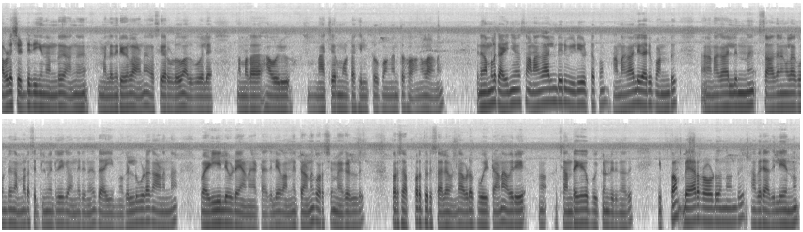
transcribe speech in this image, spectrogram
അവിടെ ഷെഡിരിക്കുന്നുണ്ട് അങ്ങ് മലനിരകളാണ്. അഗസ്യാർ വിടവും അതുപോലെ നമ്മുടെ ആ ഒരു നാച്ചേർമോട്ട ഹിൽ ടോപ്പ് അങ്ങനത്തെ ഭാഗങ്ങളാണ്. പിന്നെ നമ്മൾ കഴിഞ്ഞ ദിവസം അണകാലിന്റെ ഒരു വീഡിയോ ഇട്ടപ്പം അണകാലുകാർ പണ്ട് അണകാലിൽ നിന്ന് സാധനങ്ങളെ കൊണ്ട് നമ്മുടെ സെറ്റിൽമെന്റിലേക്ക് വന്നിരുന്നത്. ഇതായി മുകളിലൂടെ കാണുന്ന വഴിയിലൂടെയാണ് കേട്ടോ. അതിലേ വന്നിട്ടാണ് കുറച്ച് മുകളിൽ കുറച്ച് അപ്പുറത്തൊരു സ്ഥലമുണ്ട്. അവിടെ പോയിട്ടാണ് അവർ ചന്തയ്ക്കൊക്കെ പോയിക്കൊണ്ടിരുന്നത്. ഇപ്പം വേറെ റോഡ് വന്നുകൊണ്ട് അവർ അതിലേന്നും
